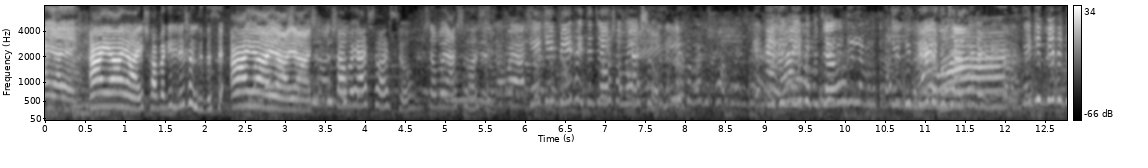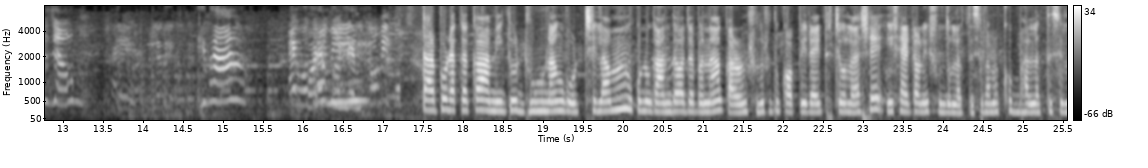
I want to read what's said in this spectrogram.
আয় আয় আয়। আয় আয় আয় সবাইকে ডিরেকশন দিতেছে। আয় আয় আয় আয়। সবাই আসো আসো। সবাই আসো আসো। কে কে বিয়ে খাইতে চাও সবাই আসো। কে কে বিয়ে খাইতে চাও? কে কে বিয়ে খাইতে চাও? কে কে বিয়ে খাইতে চাও? ইভা। তারপর একা একা আমি একটু ঢুংনাং করছিলাম। কোনো গান দেওয়া যাবে না কারণ শুধু শুধু কপিরাইট চলে আসে। এই শাড়িটা অনেক সুন্দর লাগতেছিল আমার খুব ভালো লাগতেছিল।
